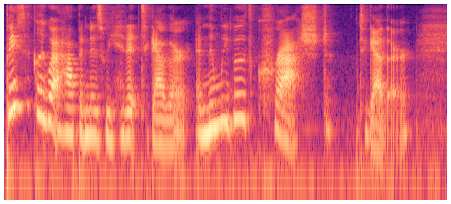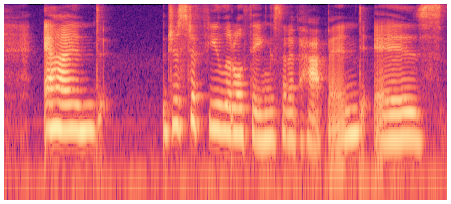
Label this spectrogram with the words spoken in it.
basically, what happened is we hit it together and then we both crashed together. And just a few little things that have happened is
